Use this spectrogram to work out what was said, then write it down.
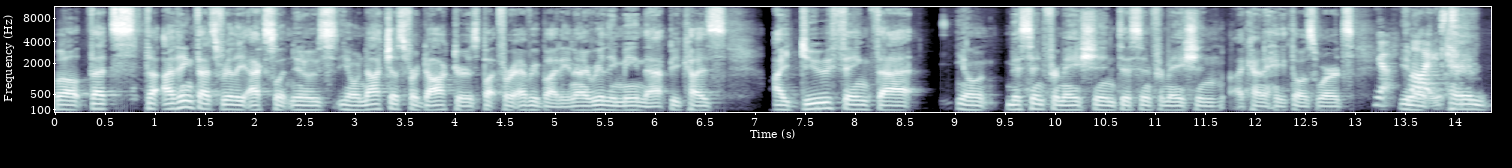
Well, that's the, I think that's really excellent news, you know, not just for doctors, but for everybody. And I really mean that because I do think that, you know, misinformation, disinformation, I kind of hate those words. Yeah. You lies. know, can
